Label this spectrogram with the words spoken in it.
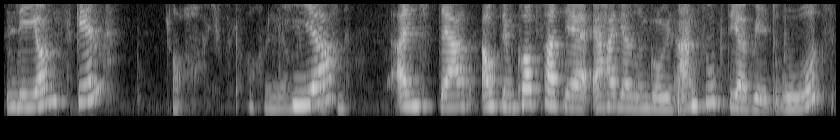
Leon-Skin. Oh, ich wollte auch einen Leon. Hier. Ein, der auf dem Kopf hat der, er hat ja so einen grünen Anzug, der wird rot.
